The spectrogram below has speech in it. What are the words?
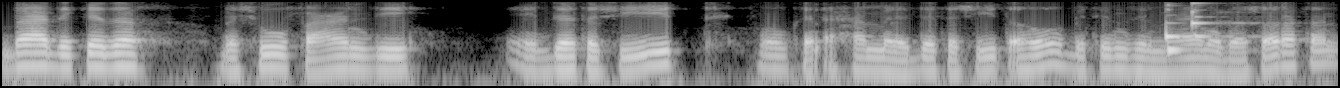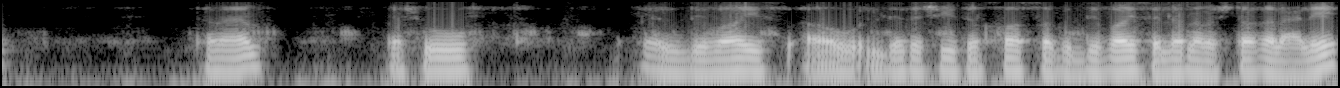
بعد كده بشوف عندي ال data sheet. ممكن أحمل ال data sheet أهو بتنزل معايا مباشرة. تمام؟ بشوف ال device أو ال data sheet الخاصة بال device اللي أنا بشتغل عليه.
